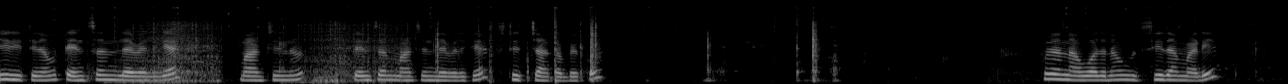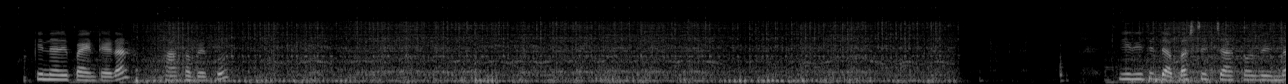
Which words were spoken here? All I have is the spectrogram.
ಈ ರೀತಿ ನಾವು ಟೆನ್ಷನ್ ಲೆವೆಲ್ಗೆ ಮಾರ್ಜಿನ್, ಟೆನ್ಷನ್ ಮಾರ್ಜಿನ್ ಲೆವೆಲ್ಗೆ ಸ್ಟಿಚ್ ಹಾಕಬೇಕು. ಪುನಃ ನಾವು ಅದನ್ನು ಸೀದಾ ಮಾಡಿ ಕಿನ್ನರಿ ಪಾಯಿಂಟೆಡ ಹಾಕಬೇಕು. ಈ ರೀತಿ ಡಬ್ಬ ಸ್ಟಿಚ್ ಹಾಕೋದ್ರಿಂದ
